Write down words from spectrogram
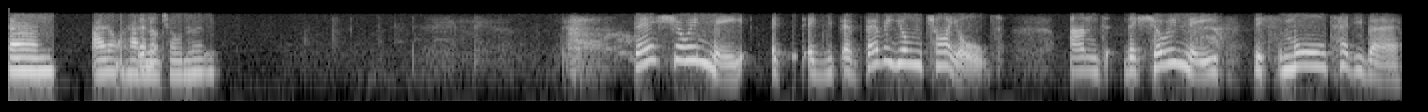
Um, I don't have They're any not- children. They're showing me a, a, a very young child, and they're showing me this small teddy bear.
